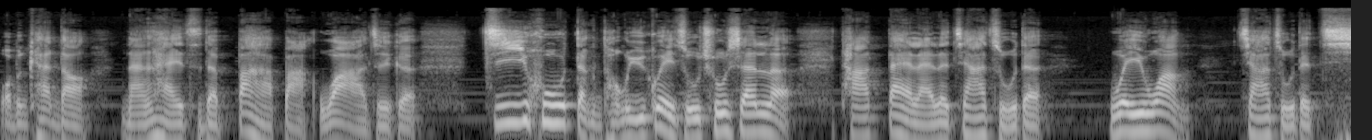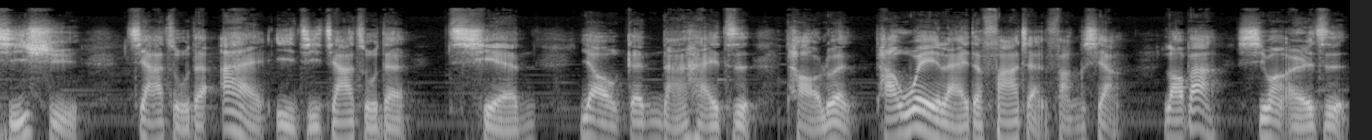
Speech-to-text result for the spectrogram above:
我们看到男孩子的爸爸，哇，这个几乎等同于贵族出身了。他带来了家族的威望、家族的期许、家族的爱以及家族的。钱要跟男孩子讨论他未来的发展方向。老爸希望儿子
